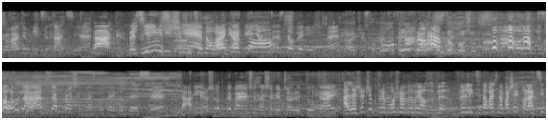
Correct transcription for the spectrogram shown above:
prowadził licytację. Tak, Dzięki mistrz licytowania. te pieniądze zdobyliśmy. było klub programu. A od dwóch lat zaprosił nas tutaj do Desy. Tak. I już odbywają się nasze wieczory tutaj. Ale rzeczy, które można wywią- wy, wylicytować na Waszej kolacji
